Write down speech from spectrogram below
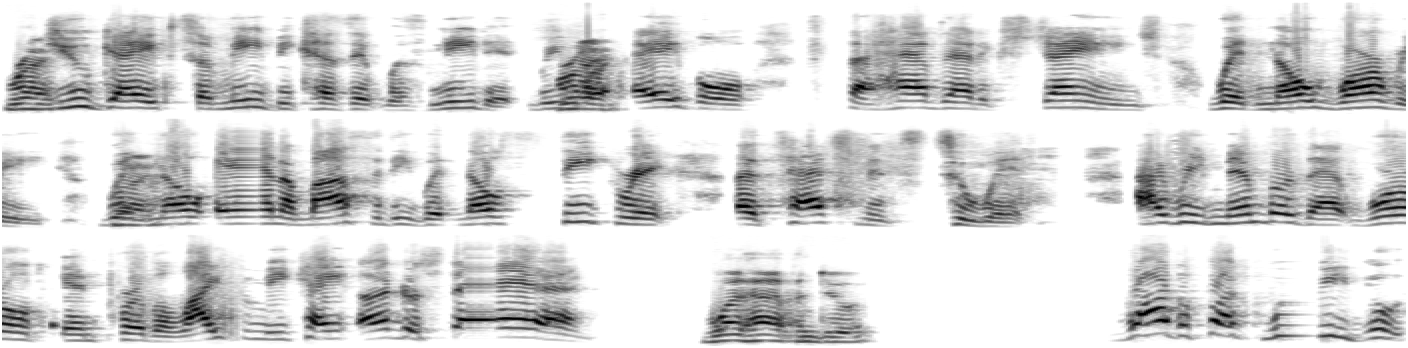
Right. You gave to me because it was needed. We Right. were able to have that exchange with no worry, with Right. no animosity, with no secret attachments to it. I remember that world, and for the life of me, can't understand What happened to it? why the fuck we do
